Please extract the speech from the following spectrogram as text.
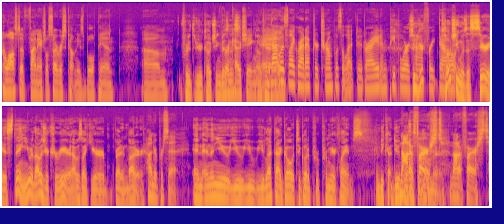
I lost a financial service company's bullpen um, for through your coaching for business. coaching. Okay. That was like right after Trump was elected, right? And people were so kind your of freaked out. coaching was a serious thing. You were that was your career. That was like your bread and butter. hundred percent. And and then you you you you let that go to go to pr- Premier Claims and become do Not at first. Not at first.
